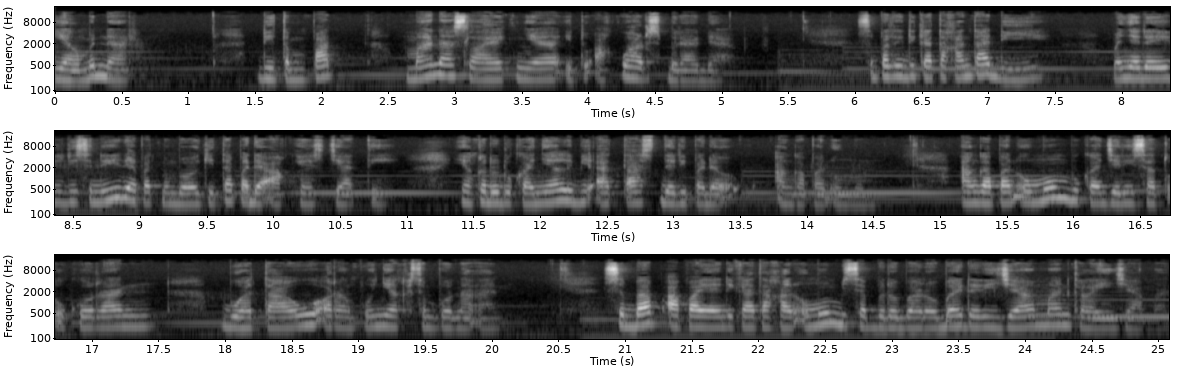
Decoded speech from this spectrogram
yang benar. Di tempat mana selayaknya itu aku harus berada. Seperti dikatakan tadi, menyadari diri sendiri dapat membawa kita pada aku yang sejati, yang kedudukannya lebih atas daripada anggapan umum. Anggapan umum bukan jadi satu ukuran buat tahu orang punya kesempurnaan. Sebab apa yang dikatakan umum bisa berubah-ubah dari zaman ke lain zaman.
